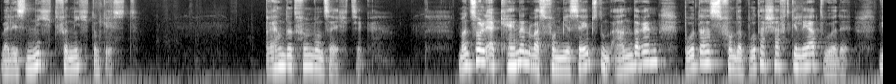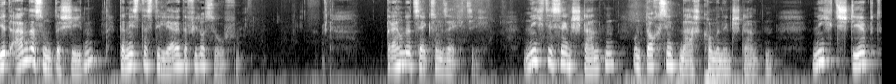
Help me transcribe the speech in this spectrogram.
weil es nicht Vernichtung ist. 365. Man soll erkennen, was von mir selbst und anderen Buddhas von der Buddhaschaft gelehrt wurde. Wird anders unterschieden, dann ist das die Lehre der Philosophen. 366. Nichts ist entstanden und doch sind Nachkommen entstanden. Nichts stirbt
